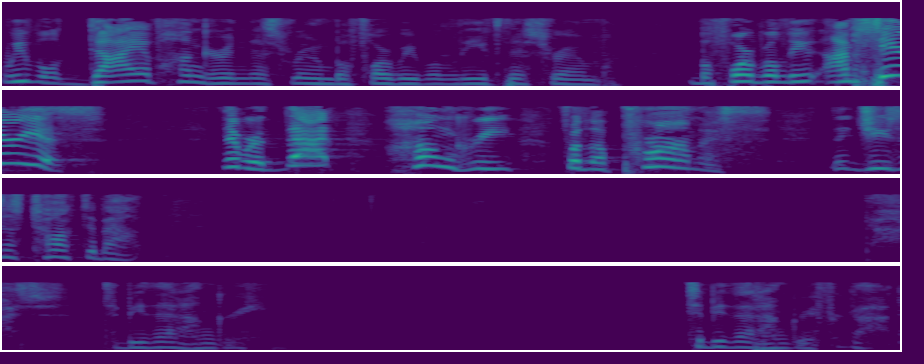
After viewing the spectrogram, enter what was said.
we will die of hunger in this room before we will leave this room. Before we'll leave, I'm serious. They were that hungry for the promise that Jesus talked about. Be that hungry. To be that hungry for God.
